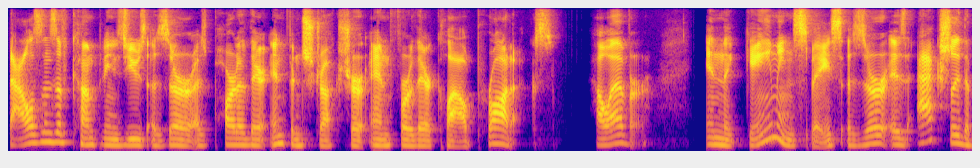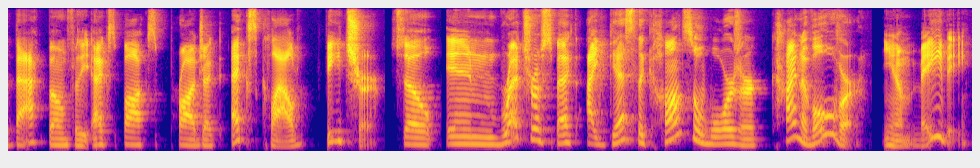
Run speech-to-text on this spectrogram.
thousands of companies use Azure as part of their infrastructure and for their cloud products. However, in the gaming space, Azure is actually the backbone for the Xbox Project xCloud feature. So, in retrospect, I guess the console wars are kind of over. You know, maybe.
